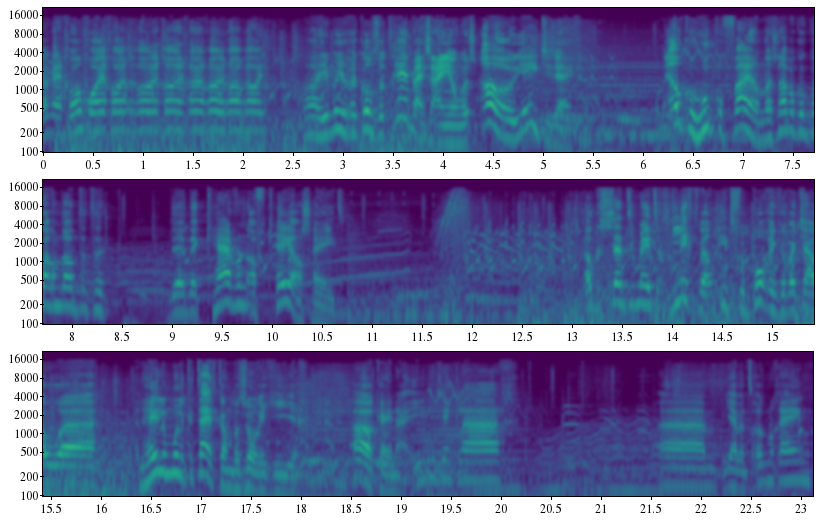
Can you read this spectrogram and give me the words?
Oké, gewoon gooien, gooien, gooien, gooien, gooien, gooien, gooien, gooien. Oh, hier moet je geconcentreerd bij zijn, jongens. Oh, jeetje zeg. Op elke hoek of vijand. Dan snap ik ook waarom dat het de, de Cavern of Chaos heet. Elke centimeter ligt wel iets verborgen wat jou eh, een hele moeilijke tijd kan bezorgen hier. Oké, nou, jullie zijn klaar. Ehm, jij bent er ook nog één.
